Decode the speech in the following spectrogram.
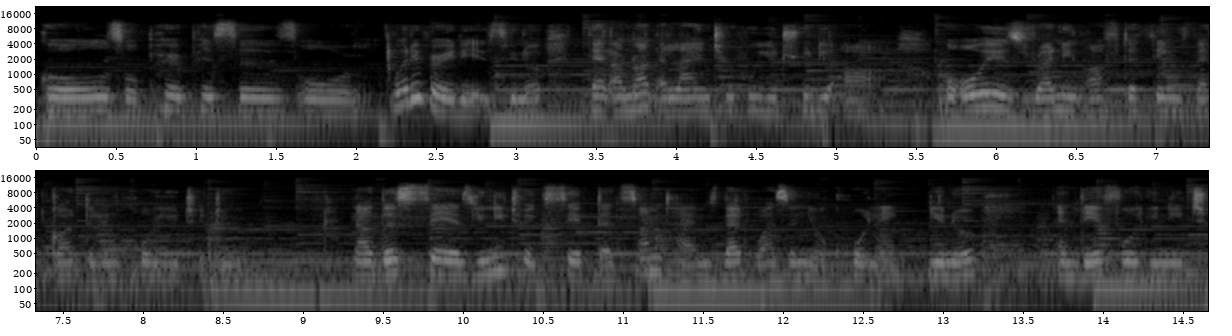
goals or purposes or whatever it is, you know, that are not aligned to who you truly are, or always running after things that God didn't call you to do. Now, this says you need to accept that sometimes that wasn't your calling, you know, and therefore you need to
